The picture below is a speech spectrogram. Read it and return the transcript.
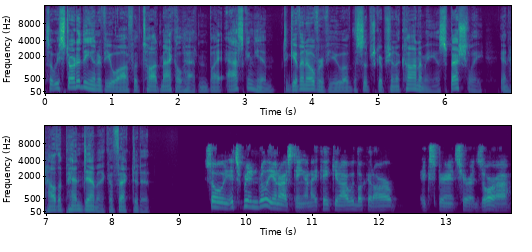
So we started the interview off with Todd McElhatton by asking him to give an overview of the subscription economy, especially in how the pandemic affected it. So it's been really interesting. And I think, you know, I would look at our experience here at Zuora,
